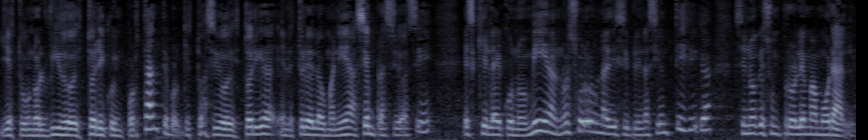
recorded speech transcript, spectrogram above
y esto es un olvido histórico importante, porque esto ha sido historia, en la historia de la humanidad siempre ha sido así, es que la economía no es solo una disciplina científica, sino que es un problema moral.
